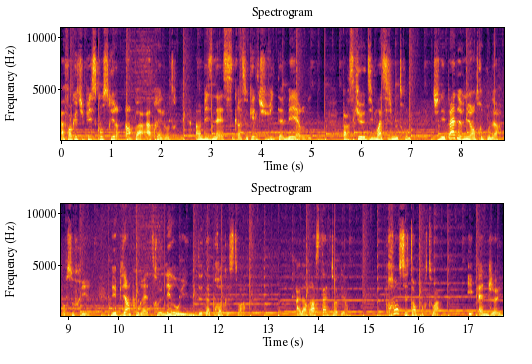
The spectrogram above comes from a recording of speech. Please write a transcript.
afin que tu puisses construire un pas après l'autre un business grâce auquel tu vis ta meilleure vie. Parce que, dis-moi si je me trompe, tu n'es pas devenu entrepreneur pour souffrir, mais bien pour être l'héroïne de ta propre histoire. Alors installe-toi bien, prends ce temps pour toi et enjoy!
